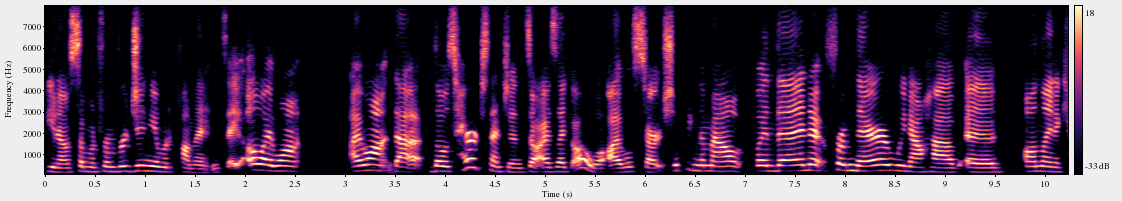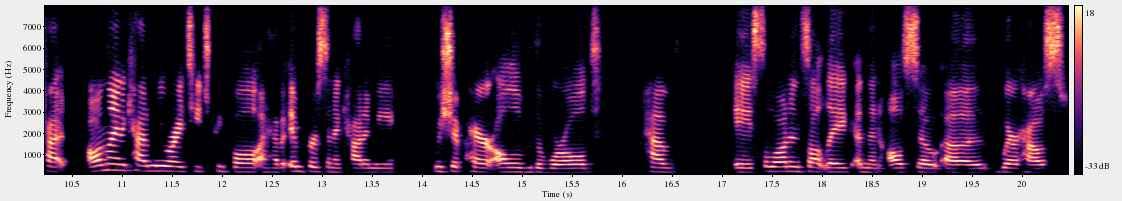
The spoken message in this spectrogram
you know someone from Virginia would comment and say, "Oh, I want I want that those hair extensions." So I was like, "Oh, well, I will start shipping them out." And then from there, we now have a online acad- online academy where I teach people. I have an in-person academy. We ship hair all over the world. Have a salon in Salt Lake and then also a warehouse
